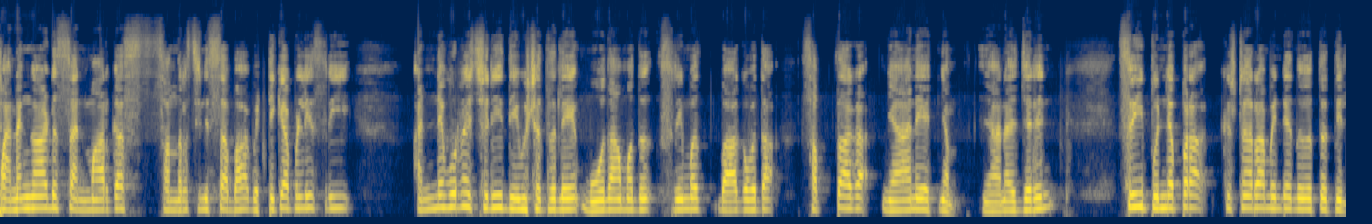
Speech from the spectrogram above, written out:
പനങ്ങാട് സന്മാർഗ സന്ദർശിനി സഭ വെട്ടിക്കാപ്പള്ളി ശ്രീ അന്നപൂർണേശ്വരി ദേവീക്ഷേത്രത്തിലെ മൂന്നാമത് ശ്രീമദ് ഭാഗവത സപ്താക ജ്ഞാനയജ്ഞം ജ്ഞാനജരൻ ശ്രീ പുന്നപ്ര കൃഷ്ണറാമിന്റെ നേതൃത്വത്തിൽ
